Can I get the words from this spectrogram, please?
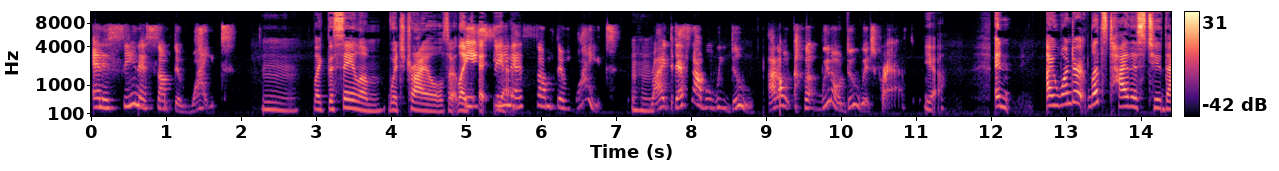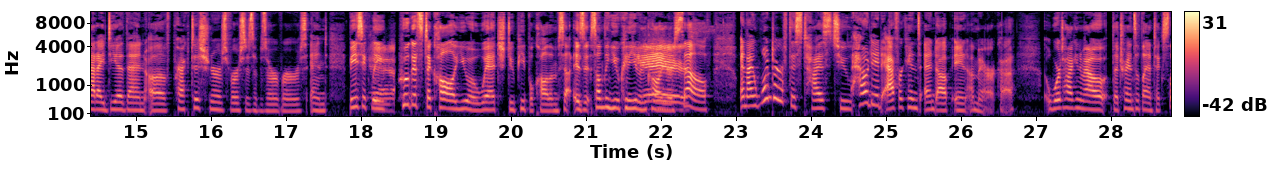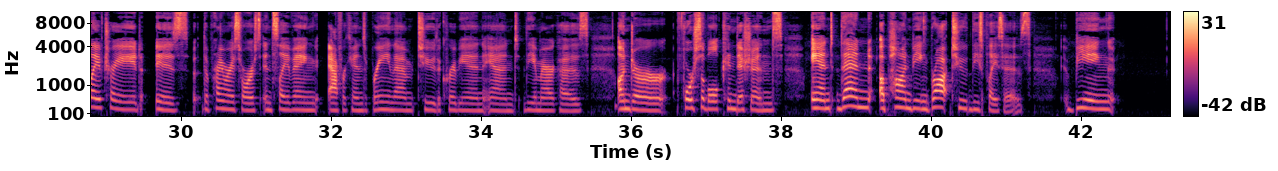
and is seen as something white. Mm, like the Salem witch trials, or like it's seen yeah. as something white, mm-hmm. right? That's not what we do. I don't. we don't do witchcraft. Yeah, and I wonder, let's tie this to that idea then of practitioners versus observers and basically yeah. who gets to call you a witch? Do people call themselves? Is it something you can even yes. call yourself? And I wonder if this ties to how did Africans end up in America? We're talking about the transatlantic slave trade is the primary source enslaving Africans, bringing them to the Caribbean and the Americas under forcible conditions. And then upon being brought to these places, being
